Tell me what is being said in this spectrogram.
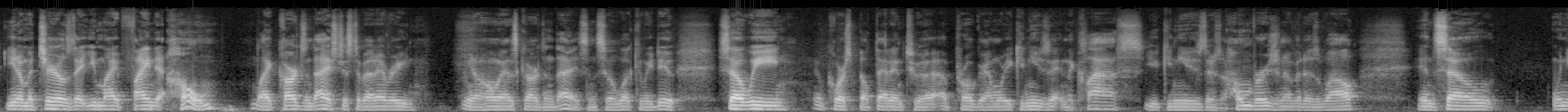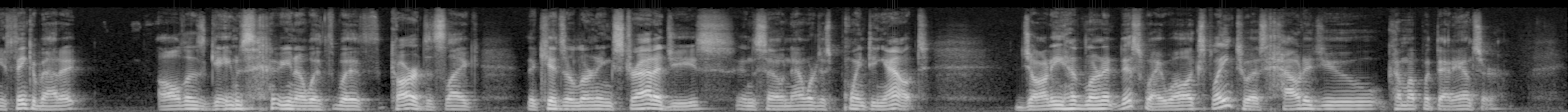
you know materials that you might find at home like cards and dice just about every you know home has cards and dice. And so what can we do? So we of course built that into a, a, program where you can use it in the class. You can use there's a home version of it as well. And so when you think about it all those games you know with with cards it's like the kids are learning strategies. And so now we're just pointing out johnny had learned it this way. Well explain to us how did you come up with that answer?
